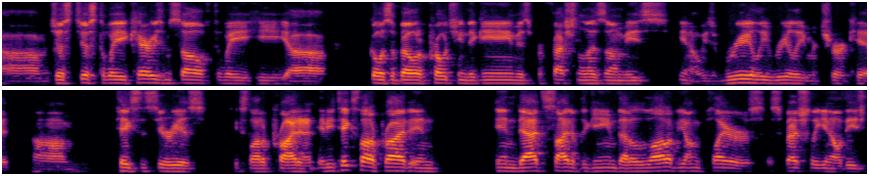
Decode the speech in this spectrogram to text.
Um, just just the way he carries himself, the way he uh, goes about approaching the game, his professionalism. He's you know he's really really mature kid. Um, takes it serious, takes a lot of pride in it, and he takes a lot of pride in in that side of the game that a lot of young players, especially you know these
